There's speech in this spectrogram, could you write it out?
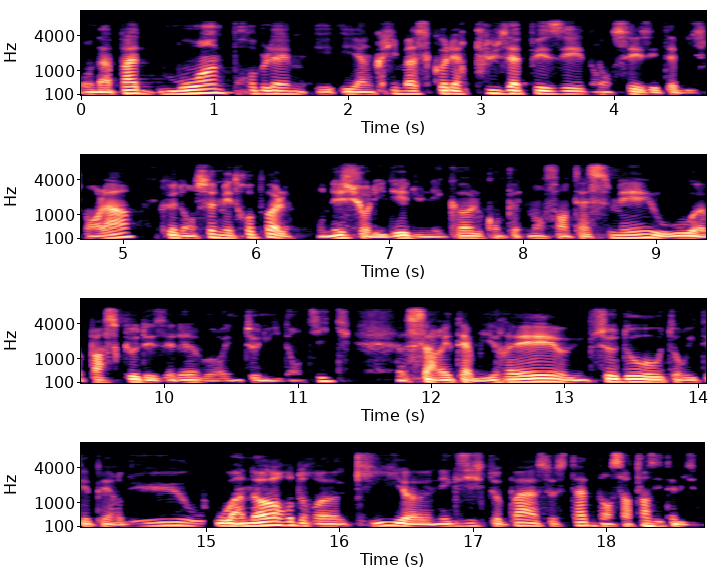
On n'a pas moins de problèmes et, et, un climat scolaire plus apaisé dans ces établissements-là que dans ceux de métropole. On est sur l'idée d'une école complètement fantasmée où, parce que des élèves auraient une tenue identique, ça rétablirait une pseudo-autorité perdue ou, ou un ordre qui n'existe pas à ce stade dans certains établissements.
